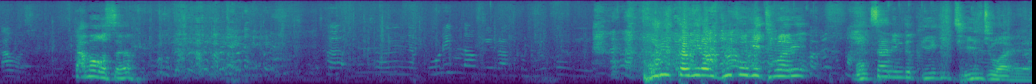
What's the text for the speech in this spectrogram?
까먹었어요. 까먹었어요? 보리떡이랑 그 물고기. 두 마리 목사님도 그 얘기 제일 좋아해요.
